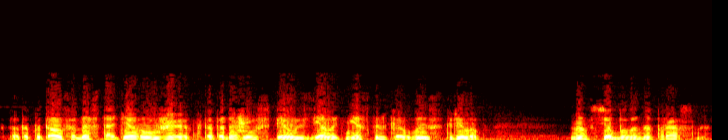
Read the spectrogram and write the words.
Кто-то пытался достать оружие, кто-то даже успел сделать несколько выстрелов, но все было напрасно.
